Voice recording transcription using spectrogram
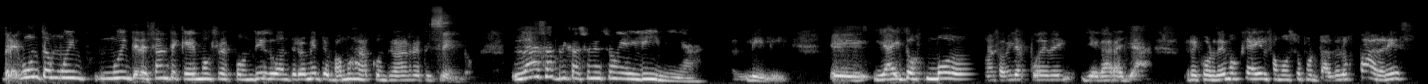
Pregunta muy, muy interesante que hemos respondido anteriormente, vamos a continuar repitiendo. Las aplicaciones son en línea, Lili. y hay dos modos que las familias pueden llegar allá. Recordemos que hay el famoso portal de los padres,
